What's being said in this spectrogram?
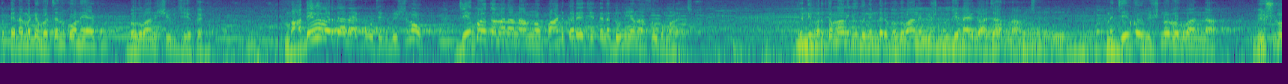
તો તેના માટે વચન કોને આપ્યું? ભગવાન શિવજીએ કહ્યું. મહાદેવે વરદાન આપ્યું છે કે વિષ્ણુ, જે કોઈ તમારા નામનો પાઠ કરે છે, તેને દુનિયાના સુખ મળે છે. તેથી વર્તમાન યુગની અંદર ભગવાન વિષ્ણુજીના એક હજાર નામ છે. અને જે કોઈ વિષ્ણુ ભગવાનના વિષ્ણુ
